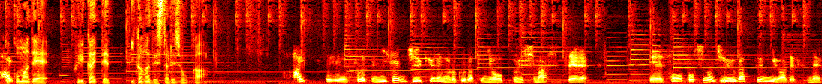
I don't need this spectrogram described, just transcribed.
はい、ここまで振り返っていかがでしたでしょうか？はい、えー、そうですね。2019年の6月にオープンしまして、えー、その年の10月にはですね、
